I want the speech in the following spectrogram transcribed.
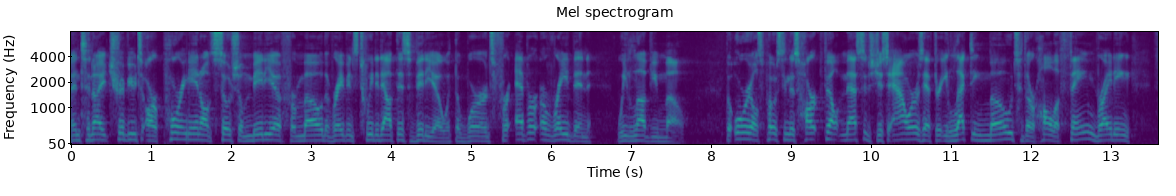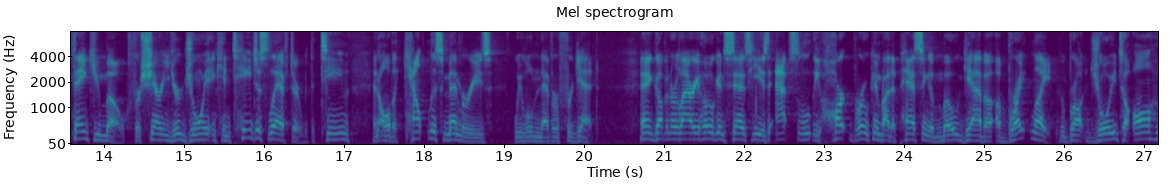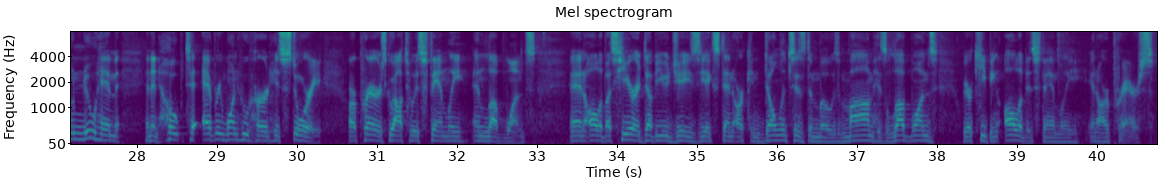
And tonight, tributes are pouring in on social media for Mo. The Ravens tweeted out this video with the words, Forever a Raven, we love you, Mo. The Orioles posting this heartfelt message just hours after electing Mo to their Hall of Fame, writing, Thank you, Mo, for sharing your joy and contagious laughter with the team and all the countless memories we will never forget. And Governor Larry Hogan says he is absolutely heartbroken by the passing of Mo Gaba, a bright light who brought joy to all who knew him and then hope to everyone who heard his story. Our prayers go out to his family and loved ones. And all of us here at WJZ extend our condolences to Mo's mom, his loved ones. We are keeping all of his family in our prayers.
